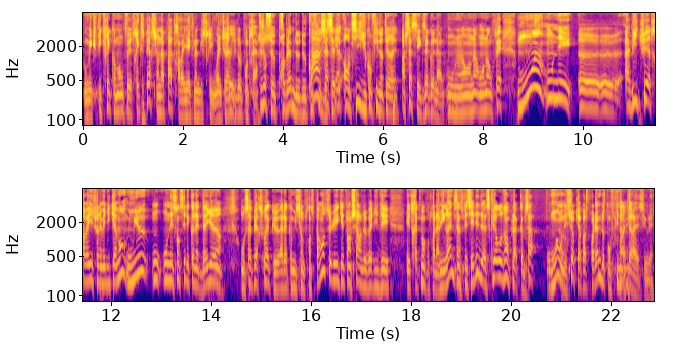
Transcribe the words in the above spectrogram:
Vous m'expliquerez comment on peut être expert si on n'a pas travaillé avec l'industrie. Moi, je dirais Oui. plutôt le contraire. Toujours ce problème de, de conflit, Ah, ça, de cette hantise du conflit d'intérêts. Ah, ça, c'est hexagonal. On, on, a, on en fait. Moins on est euh, habitué à travailler sur les médicaments, mieux on, on est censé les connaître. D'ailleurs, on s'aperçoit qu'à la commission de transparence, celui qui est en charge de valider les traitements contre la migraine, c'est un spécialiste de la sclérose en plaques. Comme ça, au moins, on est sûr qu'il n'y a pas de problème de conflit Ouais. d'intérêt, si vous voulez.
